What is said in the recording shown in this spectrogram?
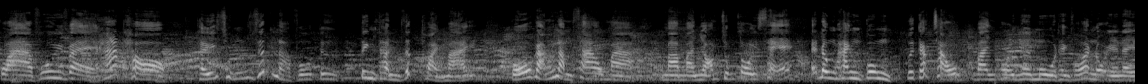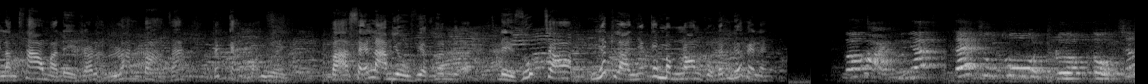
quà vui vẻ hát hò thấy chúng rất là vô tư tinh thần rất thoải mái cố gắng làm sao mà mà mà nhóm chúng tôi sẽ đồng hành cùng với các cháu và hội người mù thành phố Hà Nội này, này làm sao mà để cho loan tỏa ra tất cả mọi người và sẽ làm nhiều việc hơn nữa để giúp cho nhất là những cái mầm non của đất nước này này. Câu hỏi thứ nhất, Tết Trung Thu được tổ chức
